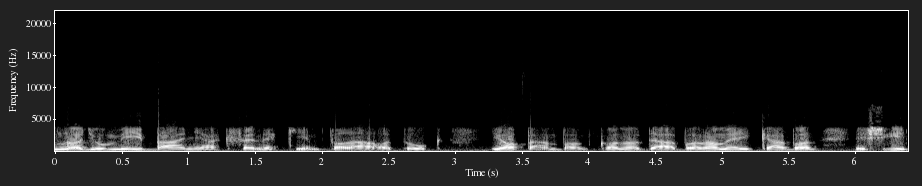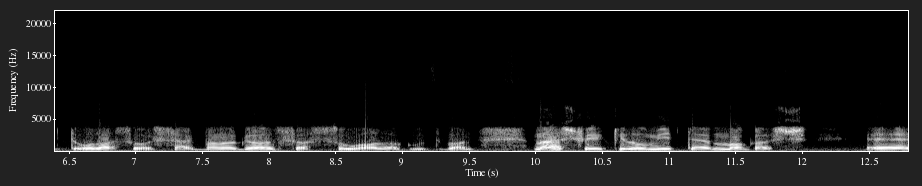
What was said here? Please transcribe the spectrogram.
nagyon mély bányák fenekén találhatók Japánban, Kanadában, Amerikában, és itt Olaszországban, a Gran Sasso alagútban. Másfél kilométer magas eh,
